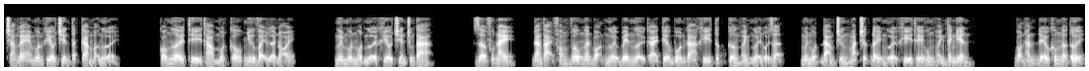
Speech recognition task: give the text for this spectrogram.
chẳng lẽ muốn khiêu chiến tất cả mọi người? Có người thì thào một câu như vậy lời nói. Ngươi muốn một người khiêu chiến chúng ta. Giờ phút này, đang tại phong vô ngân bọn người bên người cái kia bốn gã khí tức cường hoành người nổi giận, nguyên một đám chừng mắt trước đầy người khí thế hung hoành thanh niên. Bọn hắn đều không ngờ tới,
